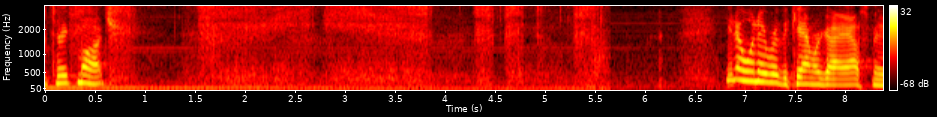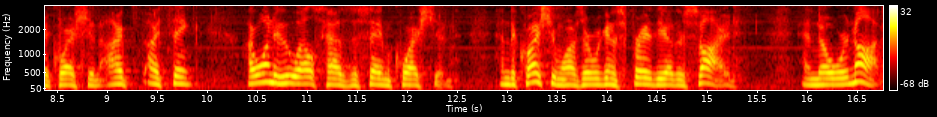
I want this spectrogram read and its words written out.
doesn't take much. You know, whenever the camera guy asks me a question, I, I think, I wonder who else has the same question. And the question was, are we going to spray the other side? And no, we're not.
